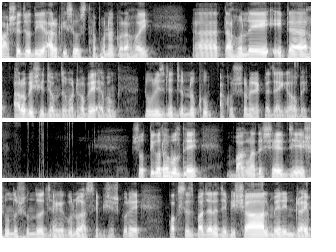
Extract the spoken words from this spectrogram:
পাশে যদি আরও কিছু স্থাপনা করা হয় তাহলে এটা আরও বেশি জমজমাট হবে এবং ট্যুরিস্টদের জন্য খুব আকর্ষণের একটা জায়গা হবে। সত্যি কথা বলতে, বাংলাদেশে যে সুন্দর সুন্দর জায়গাগুলো আছে, বিশেষ করে কক্সেস বাজারে যে বিশাল মেরিন ড্রাইভ,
